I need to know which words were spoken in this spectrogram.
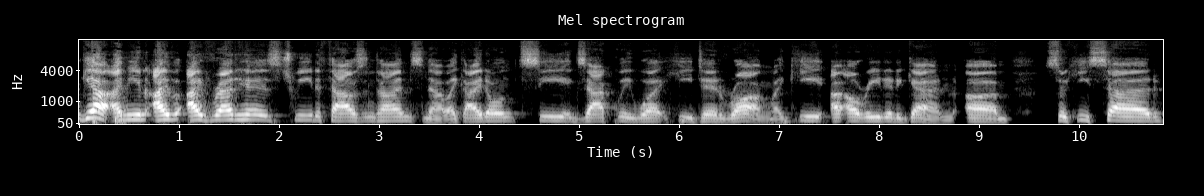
Yeah, I mean, I've I've read his tweet a thousand times now. Like, I don't see exactly what he did wrong. Like, he, I'll read it again. Um, so he said,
